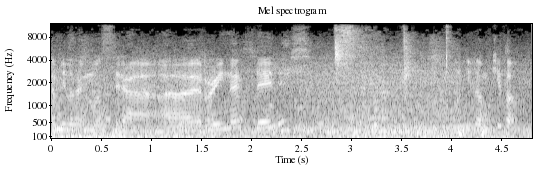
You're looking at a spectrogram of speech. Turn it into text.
Camila vai mostrar a ruína deles. E vamos que vamos.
